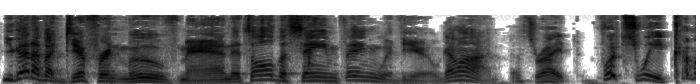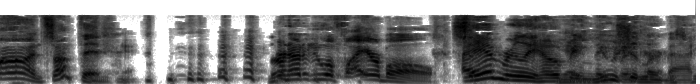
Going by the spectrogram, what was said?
you got to have a different move, man. It's all the same thing with you. Come on. That's right. Foot sweep. Come on, something. Learn how to do a fireball. I am really hoping Yeah, they you bring should learn back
